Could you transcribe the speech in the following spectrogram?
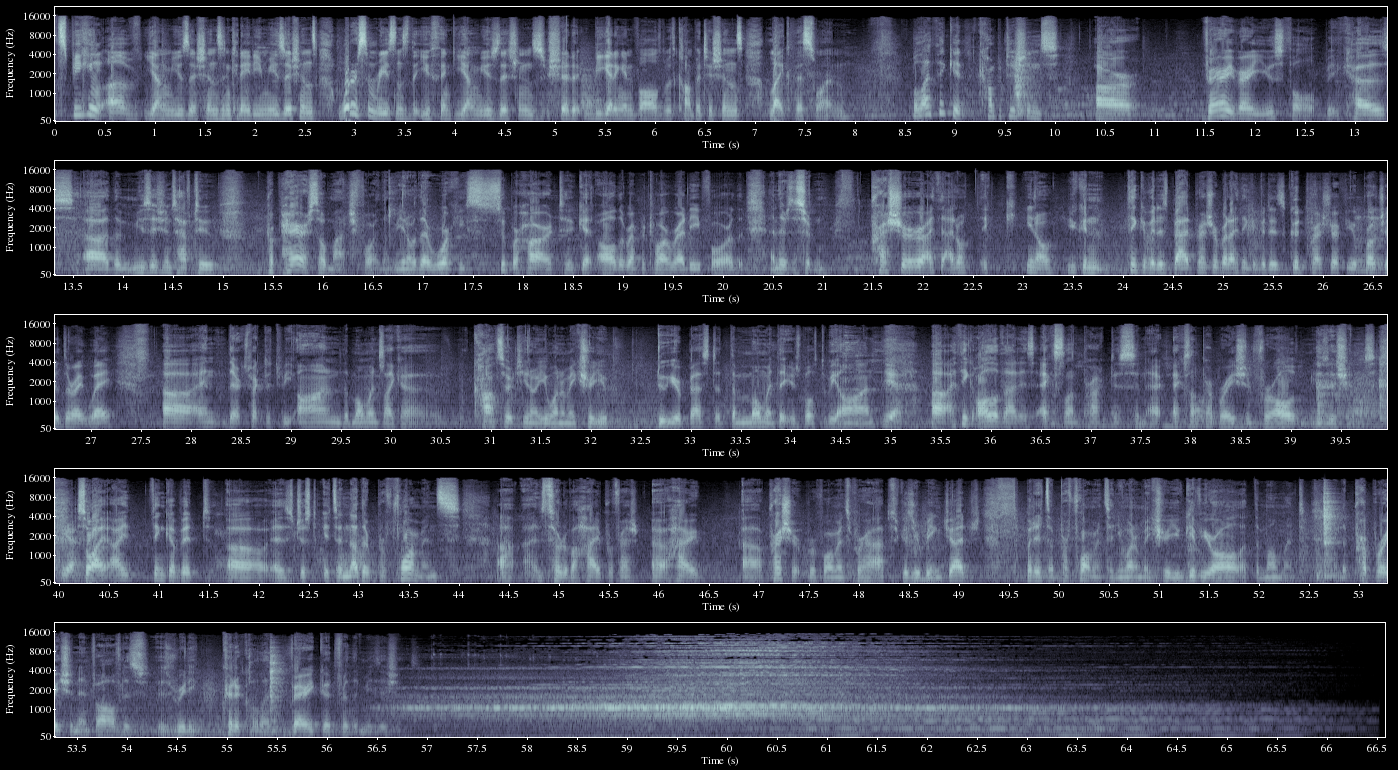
Speaking of young musicians and Canadian musicians, what are some reasons that you think young musicians should be getting involved with competitions like this one? Well, I think it, competitions are very, very useful because uh, the musicians have to prepare so much for them. You know, they're working super hard to get all the repertoire ready for, the, and there's a certain pressure. I, th- I don't, it, you know, you can think of it as bad pressure, but I think of it as good pressure if you approach mm-hmm. it the right way. Uh, and they're expected to be on the moment, like a concert. You know, you want to make sure you do your best at the moment that you're supposed to be on. Yeah. Uh, I think all of that is excellent practice and excellent preparation for all musicians. Yeah. So I, I think of it uh, as just it's another performance, uh, sort of a high profession, uh, high. Uh, pressure performance, perhaps, because you're being judged, but it's a performance, and you want to make sure you give your all at the moment. And the preparation involved is, is really critical and very good for the musicians.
